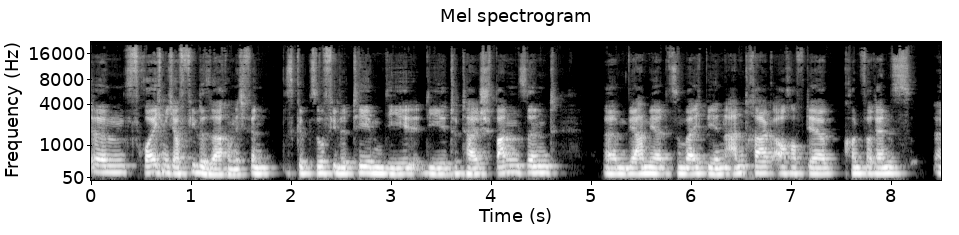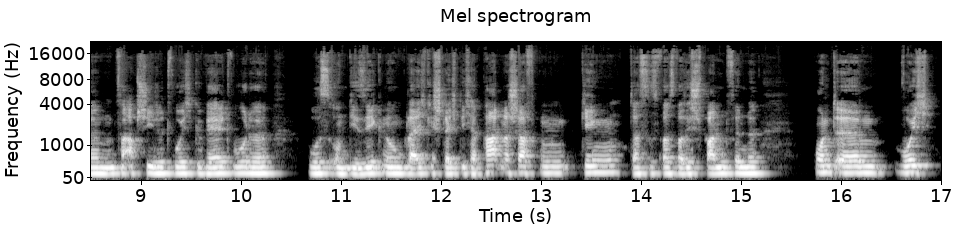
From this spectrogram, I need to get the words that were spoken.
ähm, freue ich mich auf viele Sachen. Ich finde, es gibt so viele Themen, die, die total spannend sind. Ähm, wir haben ja zum Beispiel einen Antrag auch auf der Konferenz ähm, verabschiedet, wo ich gewählt wurde, wo es um die Segnung gleichgeschlechtlicher Partnerschaften ging. Das ist was, was ich spannend finde. Und ähm, wo ich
